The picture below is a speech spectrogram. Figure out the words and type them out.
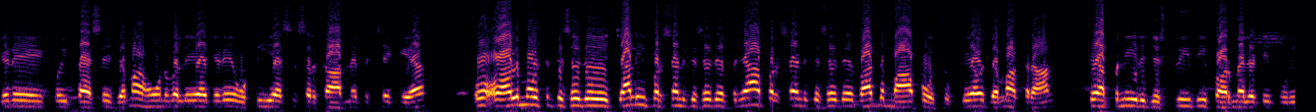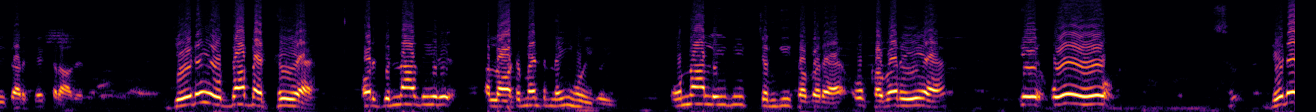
ਜਿਹੜੇ ਕੋਈ ਪੈਸੇ ਜਮ੍ਹਾਂ ਹੋਣ ਵਾਲੇ ਆ, ਜਿਹੜੇ OTS ਸਰਕਾਰ ਨੇ ਪਿੱਛੇ ਕਿਹਾ, ਉਹ ਆਲਮੋਸਟ ਕਿਸੇ ਦੇ 40% ਕਿਸੇ ਦੇ 50% ਕਿਸੇ ਦੇ ਵੱਧ ਮਾਫ ਹੋ ਚੁੱਕੇ ਆ, ਉਹ ਜਮ੍ਹਾਂ ਕਰਾਣ ਤੇ ਆਪਣੀ ਰਜਿਸਟਰੀ ਦੀ ਫਾਰਮੈਲਿਟੀ ਪੂਰੀ ਕਰਕੇ ਕਰਾ ਦੇਣ। ਜਿਹੜੇ ਉੱਦਾਂ ਬੈਠੇ ਆ ਔਰ ਜਿਨ੍ਹਾਂ ਦੀ ਅਲਾਟਮੈਂਟ ਨਹੀਂ ਹੋਈ ਹੋਈ, ਉਹਨਾਂ ਲਈ ਵੀ ਇੱਕ ਚੰਗੀ ਖਬਰ ਹੈ। ਉਹ ਖਬਰ ਇਹ ਹੈ ਕਿ ਉਹ ਜਿਹੜੇ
